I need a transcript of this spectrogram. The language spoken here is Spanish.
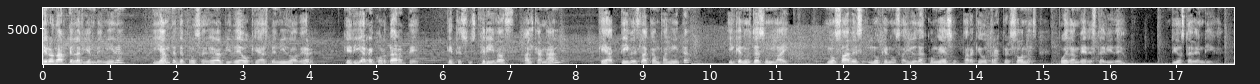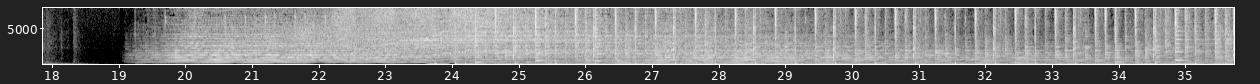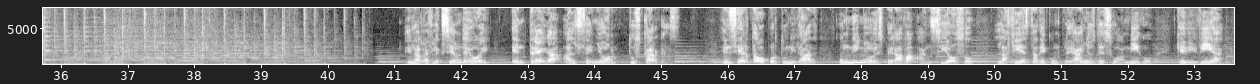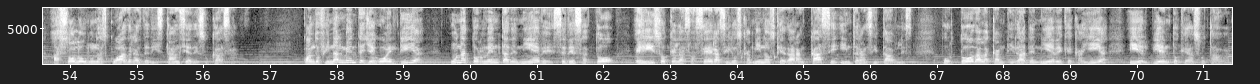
Quiero darte la bienvenida y antes de proceder al video que has venido a ver, quería recordarte que te suscribas al canal, que actives la campanita y que nos des un like. No sabes lo que nos ayudas con eso para que otras personas puedan ver este video. Dios te bendiga. En la reflexión de hoy, entrega al Señor tus cargas. En cierta oportunidad, un niño esperaba ansioso la fiesta de cumpleaños de su amigo que vivía a solo unas cuadras de distancia de su casa. Cuando finalmente llegó el día, una tormenta de nieve se desató e hizo que las aceras y los caminos quedaran casi intransitables por toda la cantidad de nieve que caía y el viento que azotaba.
